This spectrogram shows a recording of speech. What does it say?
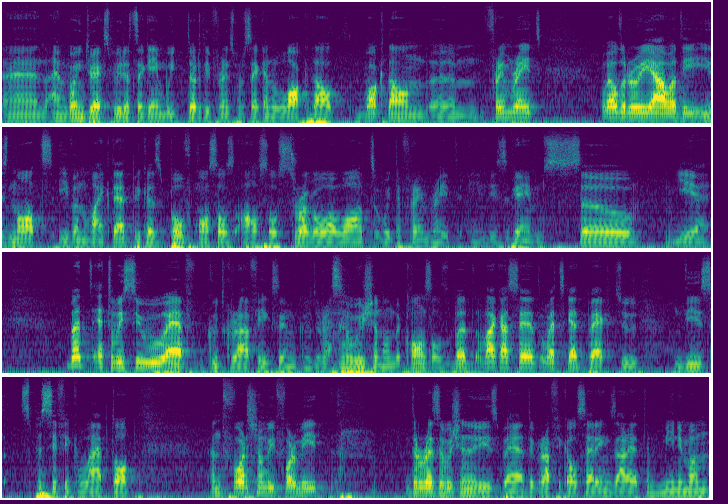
and I'm going to experience a game with 30 frames per second locked out lockdown um, frame rate. Well the reality is not even like that because both consoles also struggle a lot with the frame rate in these games. So yeah. But at least you have good graphics and good resolution on the consoles. But like I said, let's get back to this specific laptop. Unfortunately for me, the resolution is bad, the graphical settings are at the minimum,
